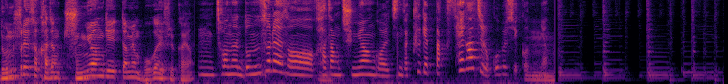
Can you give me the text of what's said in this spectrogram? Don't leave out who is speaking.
Speaker 1: 논술에서 가장 중요한 게 있다면 뭐가 있을까요?
Speaker 2: 음, 저는 논술에서 가장 중요한 걸 진짜 크게 딱 세 가지로 꼽을 수 있거든요.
